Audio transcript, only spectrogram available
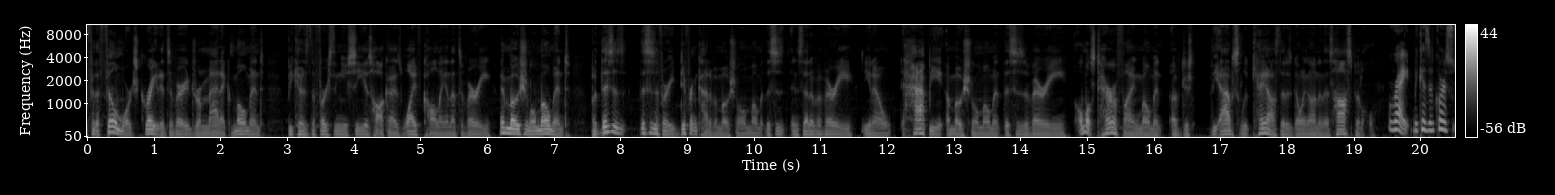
for the film works great. It's a very dramatic moment because the first thing you see is Hawkeye's wife calling, and that's a very emotional moment. But this is this is a very different kind of emotional moment. This is instead of a very you know happy emotional moment. This is a very almost terrifying moment of just the absolute chaos that is going on in this hospital. Right. Because, of course,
